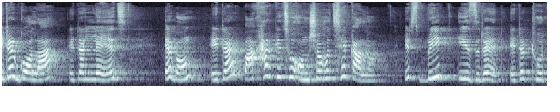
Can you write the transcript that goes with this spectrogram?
এটার গলা এটার লেজ এবং এটার পাখার কিছু অংশ হচ্ছে কালো। ইটস ব্রিক ইজ রেড এটার ঠোঁট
